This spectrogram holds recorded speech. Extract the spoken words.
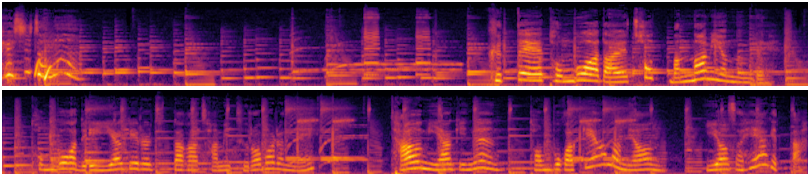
펫이잖아. 그때 덤보와 나의 첫 만남이었는데 덤보가 내 이야기를 듣다가 잠이 들어버렸네. 다음 이야기는 덤보가 깨어나면 이어서 해야겠다.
